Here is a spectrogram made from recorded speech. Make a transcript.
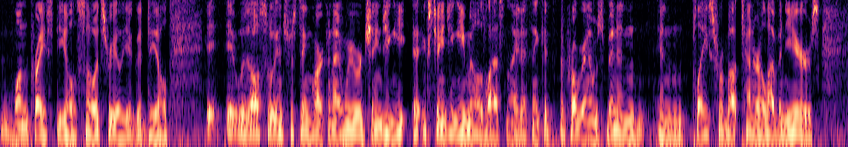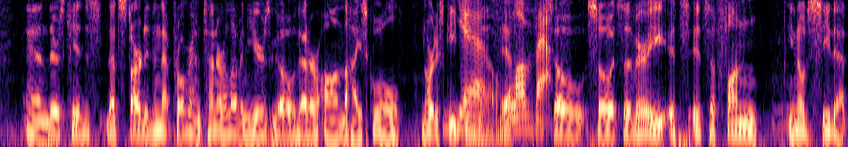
one price deal. So it's really a good deal. It, it was also interesting. Mark and I we were changing e- exchanging emails last night. I think it, the program's been in in place for about ten or eleven years. And there's kids that started in that program 10 or 11 years ago that are on the high school Nordic ski Yes, team now. Yes. love that. So so it's a very it's it's a fun you know to see that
